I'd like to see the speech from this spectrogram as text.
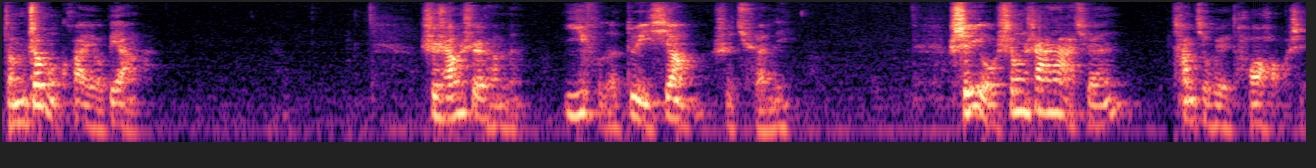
怎么这么快又变了？时常是他们依附的对象是权力，谁有生杀大权，他们就会讨好谁。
